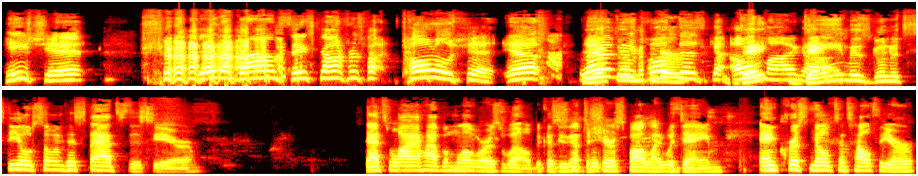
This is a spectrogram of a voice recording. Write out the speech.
he's shit. Jaylen Brown, six conference fi- total shit. Yeah. Let me remember, put this guy. Oh Da- my god. Dame is going to steal some of his stats this year. That's why I have him lower as well because he's going to have to share a spotlight with Dame. And Khris Middleton's healthier.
